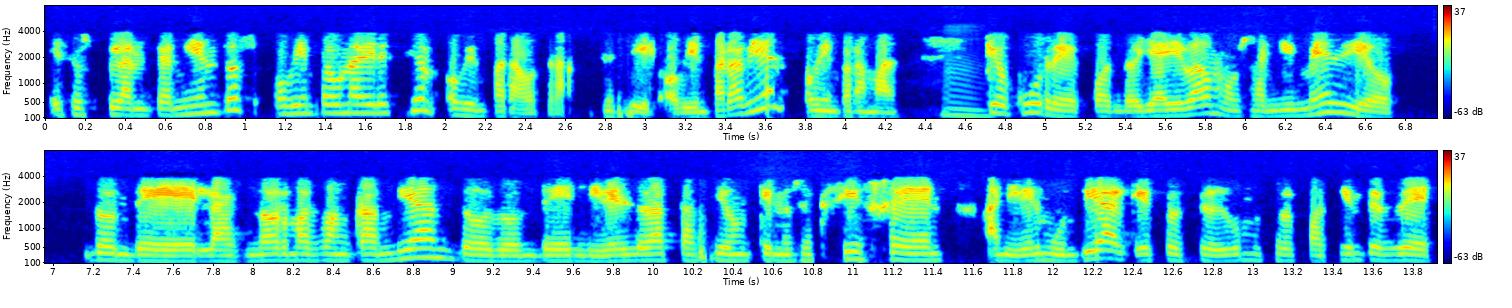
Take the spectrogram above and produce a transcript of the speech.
esos planteamientos, o bien para una dirección o bien para otra. Es decir, o bien para bien o bien para mal. Mm. ¿Qué ocurre cuando ya llevamos año y medio donde las normas van cambiando, donde el nivel de adaptación que nos exigen a nivel mundial, que esto se lo digo mucho a los pacientes de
